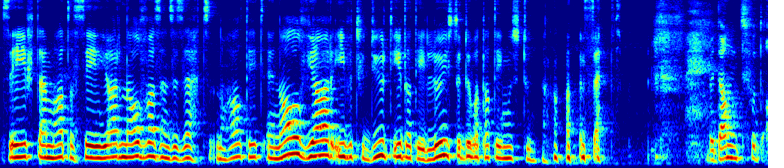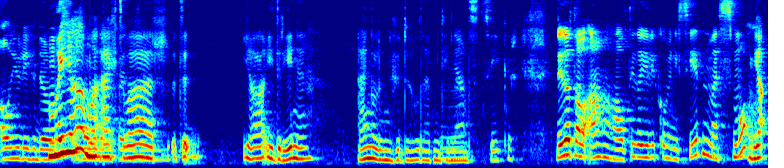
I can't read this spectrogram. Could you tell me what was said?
Zij heeft hem gehad als hij een jaar en een half was en ze zegt nog altijd, een half jaar heeft het geduurd eer dat hij luisterde wat dat hij moest doen. Bedankt voor al jullie geduld. maar ja, maar dat echt waar. Het, ja, iedereen, hè. Engelen geduld hebben die. Ja, mensen. zeker. Nu dat al aangehaald, hè, dat jullie communiceren met smog. Ja.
